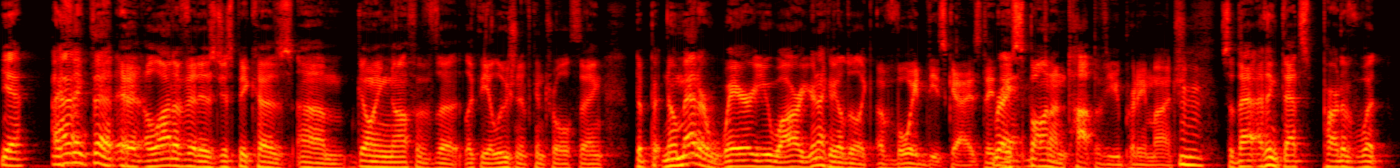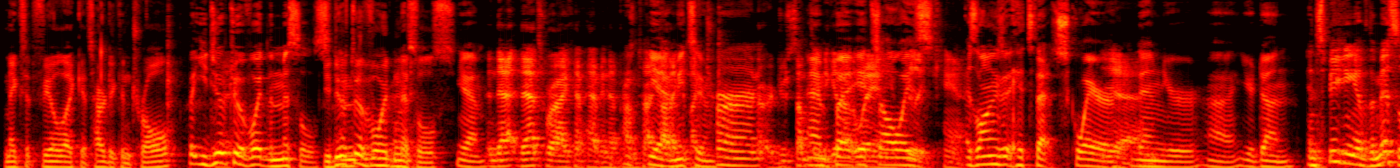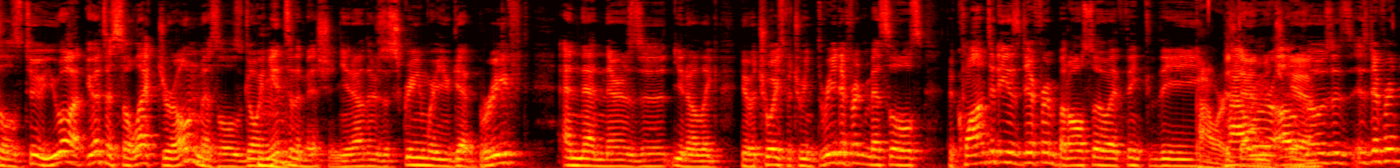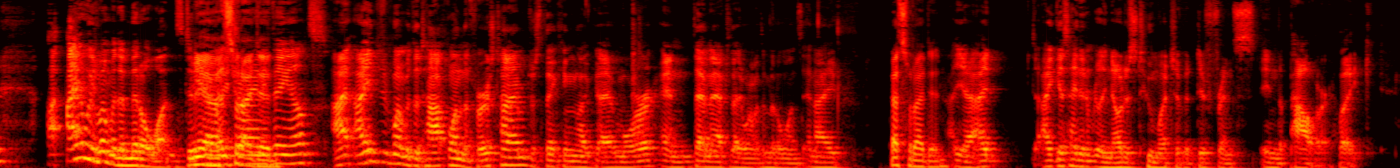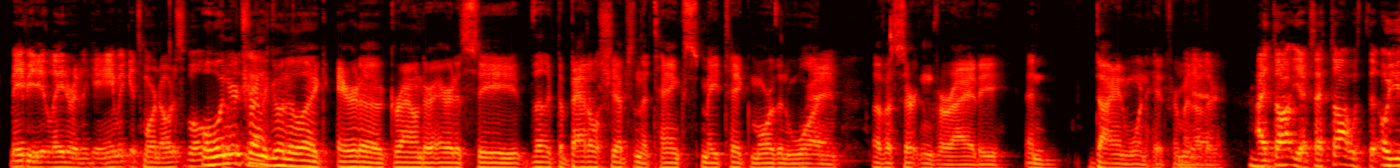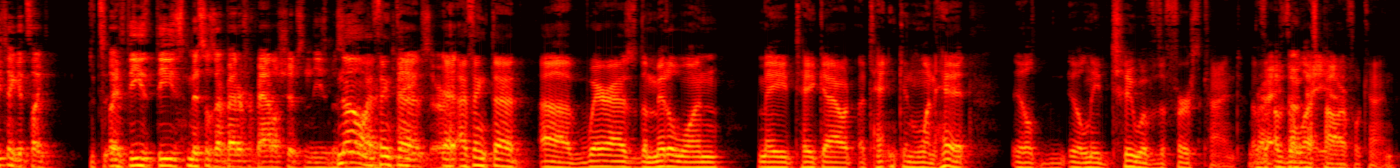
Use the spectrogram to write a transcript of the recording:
Yeah. I think that uh, a lot of it is just because um, going off of the like the illusion of control thing. Dep- no matter where you are, you're not gonna be able to like avoid these guys. They, they spawn on top of you pretty much. So that I think that's part of what makes it feel like it's hard to control. But you do have to avoid the missiles. You do have to avoid missiles. Yeah. and that that's where I kept having that problem. I Yeah, thought I me could, too. Like, turn or do something And, to get out of but the way. it's and you always really can't. as long as it hits that square, Yeah. then you're uh, you're done. And speaking of the missiles too, you ought, you have to select your own missiles going into the mission. You know, there's a screen where you get briefed, and then there's a you know like you have a choice between three different missiles. The quantity is different, but also I think the Power. The damage, of yeah. those is, is different. I, I always went with the middle ones. Did Yeah, anybody that's what try I did. anything else? I, I just went with the top one the first time, just thinking like I have more, and then after that I went with the middle ones, and I That's what I did. yeah I I guess I didn't really notice too much of a difference in the power. Like maybe later in the game it gets more noticeable. Well, when but- you're trying to go to like air to ground or air to sea, the, like the battleships and the tanks may take more than one Right. of a certain variety and die in one hit from another. I thought yeah, because I thought with the oh you think it's like It's, like these these missiles are better for battleships and these missiles No, I think that or, I think that uh, whereas the middle one may take out a tank in one hit, it'll it'll need two of the first kind of, Right, of the okay, less yeah. powerful kind.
